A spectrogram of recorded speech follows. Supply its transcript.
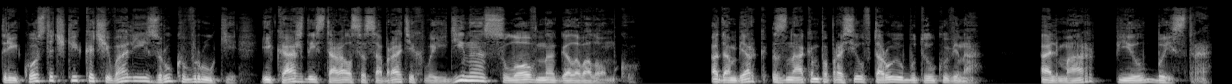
Три косточки кочевали из рук в руки, и каждый старался собрать их воедино, словно головоломку. Адамберг знаком попросил вторую бутылку вина. Альмар пил быстро.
